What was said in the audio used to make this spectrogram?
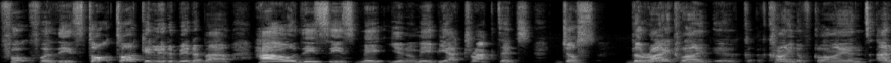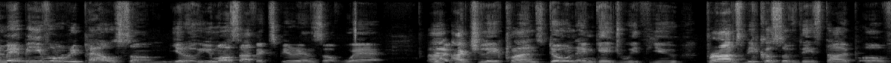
for for this. Talk talk a little bit about how this is, may, you know, maybe attracted just the right client uh, kind of client, and maybe even repel some. You know, you must have experience of where uh, yeah. actually clients don't engage with you, perhaps because of this type of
